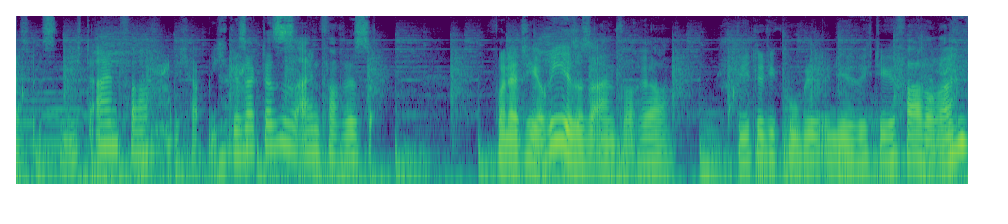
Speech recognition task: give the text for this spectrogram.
Es ist nicht einfach. Ich habe nicht gesagt, dass es einfach ist. Von der Theorie ist es einfach, ja. Spielte die Kugel in die richtige Farbe rein.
